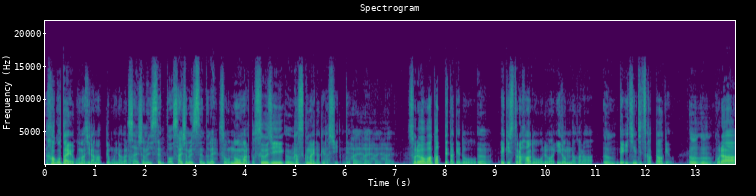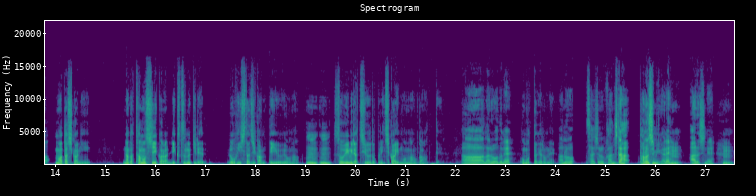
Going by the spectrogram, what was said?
歯応え同じだなって思いながら。最初の一戦と最初の一戦とね。そうノーマルと。数字が少ないだけだしって。はいはいはいはいそれは分かってたけどうん。エキストラハードを俺は挑んだからうん。で1日使ったわけよ。うんうん。これはまあ確かになんか楽しいから理屈抜きで浪費した時間っていうようなうんうん。そういう意味では中毒に近いものなのかなってああなるほどね。思ったけどね。あの最初の感じた 楽しみがね、うん。あるしね。うん。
